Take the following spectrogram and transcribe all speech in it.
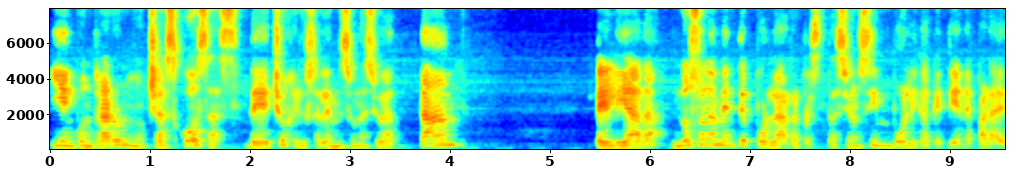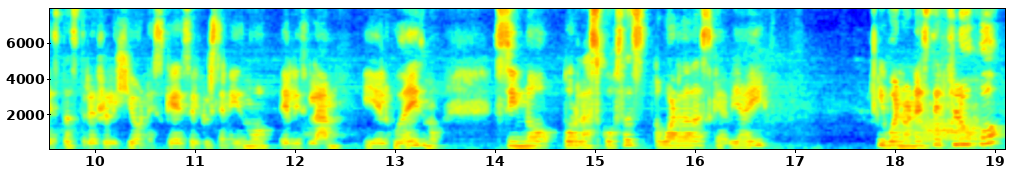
Y encontraron muchas cosas. De hecho, Jerusalén es una ciudad tan peleada, no solamente por la representación simbólica que tiene para estas tres religiones, que es el cristianismo, el islam y el judaísmo, sino por las cosas guardadas que había ahí. Y bueno, en este flujo,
